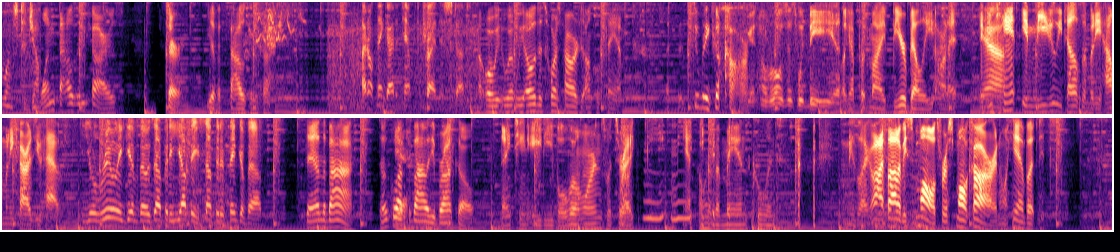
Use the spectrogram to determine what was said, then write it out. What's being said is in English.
He wants to jump. 1,000 cars. Sir, you have a thousand cars. I don't think I'd attempt to try this stunt. Or we, we owe this horsepower to Uncle Sam. Too many cars. Car. You know, roses would be. Uh, Like I put my beer belly on it. If you can't immediately tell somebody how many cars you have, You'll really give those uppity yuppies something to think about. Stay on the bar. Don't go off the bar with your Bronco. 1980 Volvo horns. What's right? Yeah. I want a man's coolant. and he's like, "Oh, I thought it'd be small. It's for a small car." And I'm like, "Yeah, but it's,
